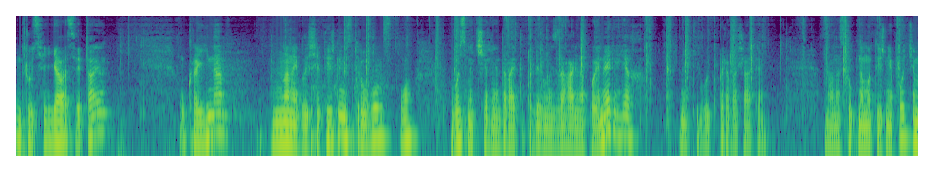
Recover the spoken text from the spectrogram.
Друзі, я вас вітаю. Україна на найближчий тиждень з 2 по 8 червня. Давайте подивимось загально по енергіях, які будуть переважати на наступному тижні. Потім,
